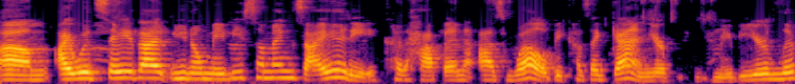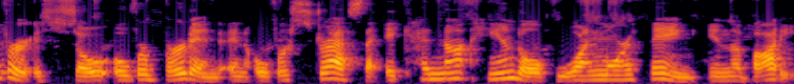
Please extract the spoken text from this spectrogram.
Um, I would say that you know maybe some anxiety could happen as well because again, your maybe your liver is so overburdened and overstressed that it cannot handle one more thing in the body.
